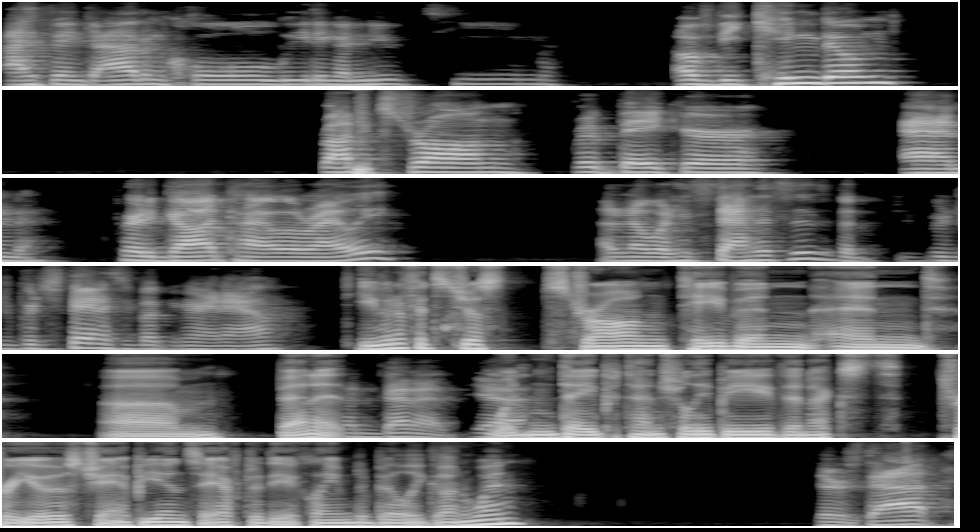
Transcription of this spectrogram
I think Adam Cole leading a new team of the Kingdom, Roderick Strong, Britt Baker, and pray to God, Kyle O'Reilly. I don't know what his status is, but we're, we're just fantasy booking right now. Even if it's just Strong, Taven, and um, Bennett, And Bennett, yeah. wouldn't they potentially be the next trios champions after the acclaimed Billy Gunn win? There's that.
